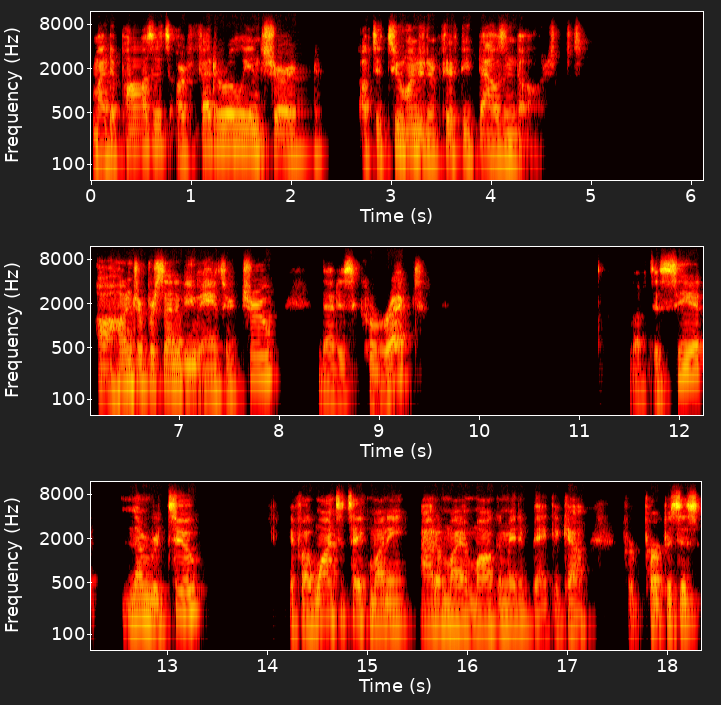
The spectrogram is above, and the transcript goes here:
my deposits are federally insured up to $250,000. 100% of you answered true. That is correct. Love to see it. Number two, if I want to take money out of my amalgamated bank account for purposes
